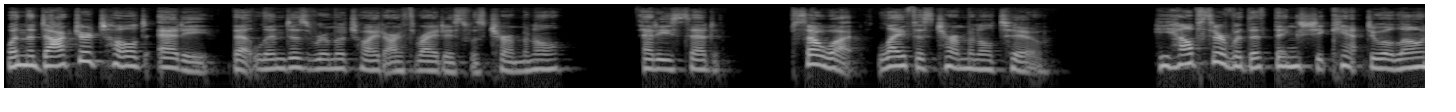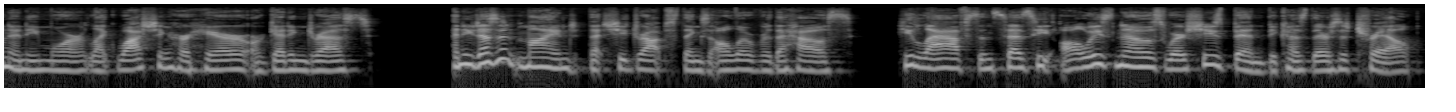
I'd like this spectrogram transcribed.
When the doctor told Eddie that Linda's rheumatoid arthritis was terminal, Eddie said, So what? Life is terminal too. He helps her with the things she can't do alone anymore, like washing her hair or getting dressed. And he doesn't mind that she drops things all over the house. He laughs and says he always knows where she's been because there's a trail.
